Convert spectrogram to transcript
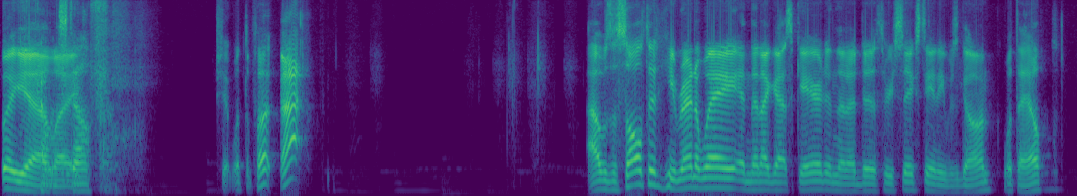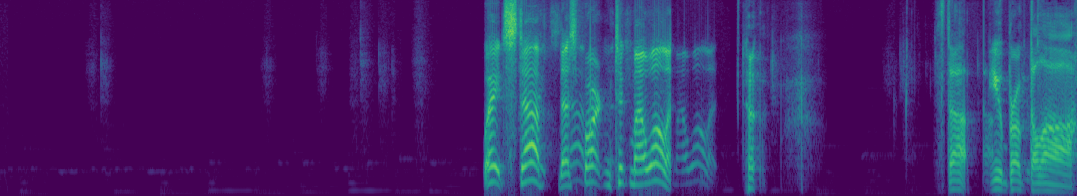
But yeah, Common like stealth. shit. What the fuck? Ah! I was assaulted. He ran away, and then I got scared, and then I did a 360, and he was gone. What the hell? Wait, stop! That Spartan took my wallet. Stop. You broke the law.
